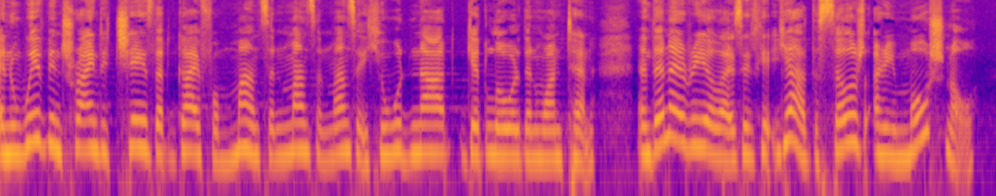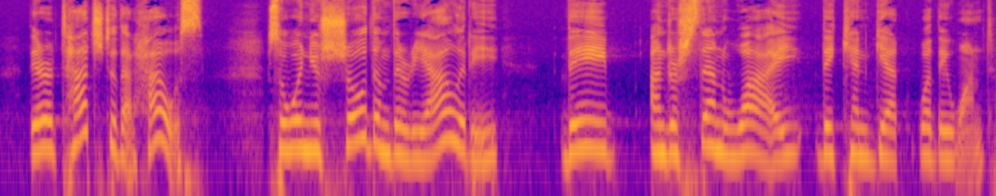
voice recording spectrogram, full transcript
And we've been trying to chase that guy for months and months and months, and he would not get lower than 110. And then I realized, yeah, the sellers are emotional. They're attached to that house. So when you show them the reality, they understand why they can get what they want.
